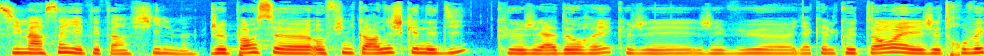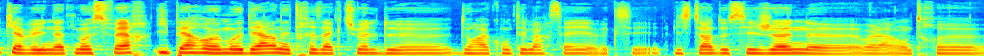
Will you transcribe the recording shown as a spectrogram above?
si Marseille était un film Je pense euh, au film Corniche Kennedy que j'ai adoré, que j'ai vu euh, il y a quelques temps et j'ai trouvé qu'il y avait une atmosphère hyper euh, moderne et très actuelle de, de raconter Marseille avec l'histoire de ces jeunes euh, voilà, entre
